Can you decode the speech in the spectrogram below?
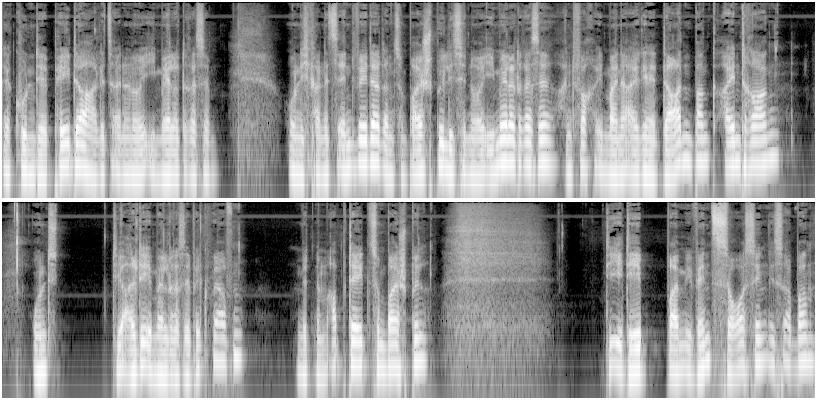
der Kunde Peter hat jetzt eine neue E-Mail-Adresse. Und ich kann jetzt entweder dann zum Beispiel diese neue E-Mail-Adresse einfach in meine eigene Datenbank eintragen und die alte E-Mail-Adresse wegwerfen, mit einem Update zum Beispiel. Die Idee beim Event Sourcing ist aber,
